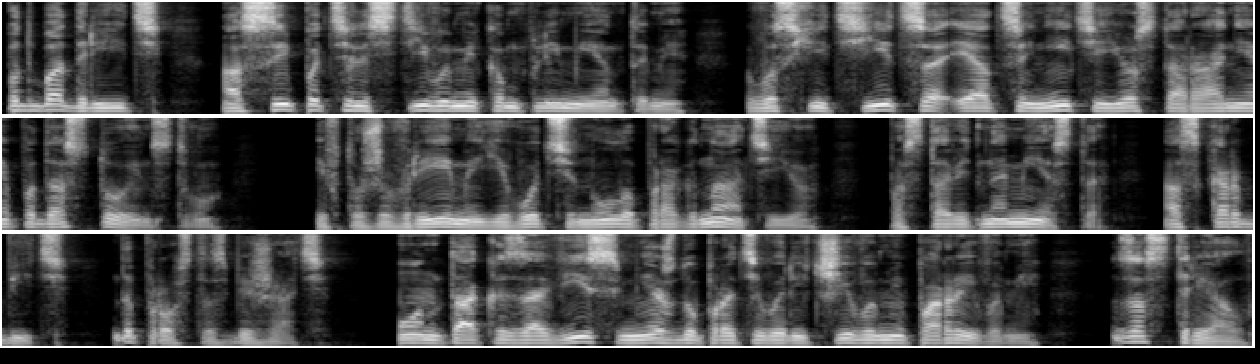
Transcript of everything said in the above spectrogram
подбодрить, осыпать льстивыми комплиментами — восхититься и оценить ее старания по достоинству. И в то же время его тянуло прогнать ее, поставить на место, оскорбить, да просто сбежать. Он так и завис между противоречивыми порывами, застрял,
